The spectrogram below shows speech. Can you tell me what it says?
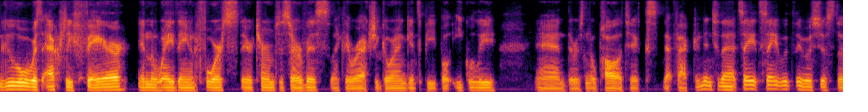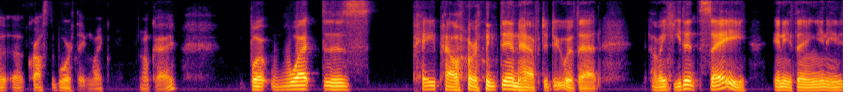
Google was actually fair in the way they enforce their terms of service, like they were actually going against people equally, and there was no politics that factored into that. Say it, say it, was- just a, a across the board thing, like okay but what does PayPal or LinkedIn have to do with that? I mean, he didn't say anything, any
